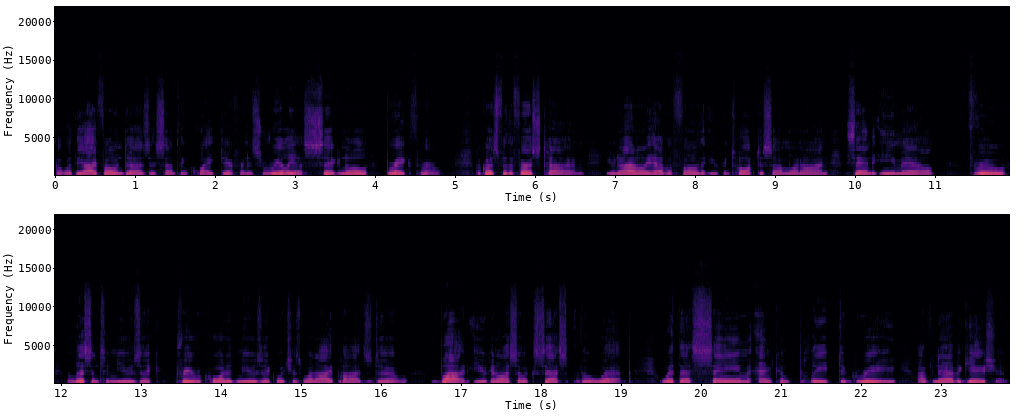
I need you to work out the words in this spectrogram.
But what the iPhone does is something quite different. It's really a signal breakthrough. Because for the first time, you not only have a phone that you can talk to someone on, send email through, listen to music, pre recorded music, which is what iPods do, but you can also access the web with the same and complete degree of navigation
